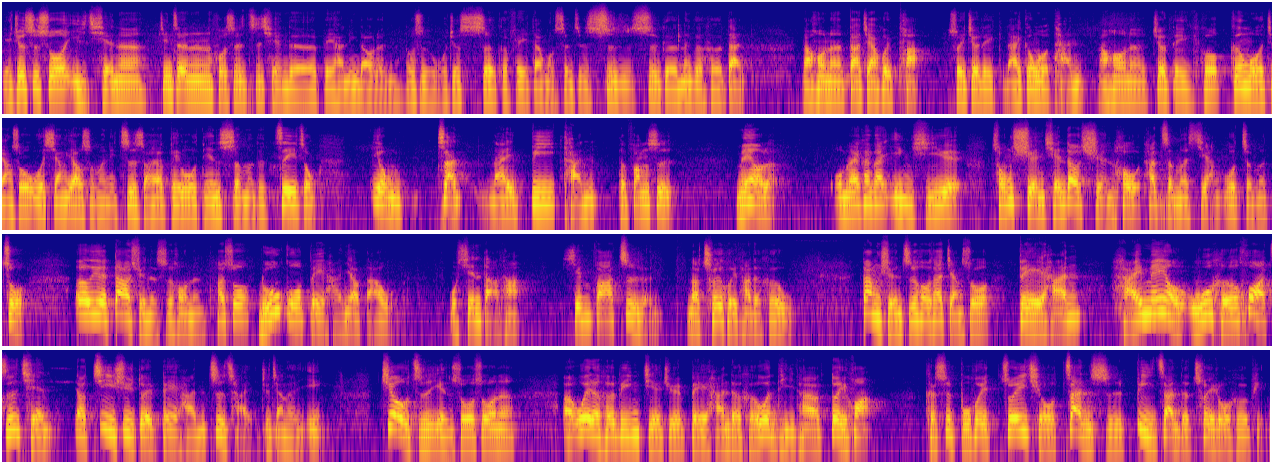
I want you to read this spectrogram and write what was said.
也就是说，以前呢，金正恩或是之前的北韩领导人都是我就射个飞弹，我甚至试试个那个核弹，然后呢，大家会怕。所以就得来跟我谈，然后呢，就得说跟我讲说，我想要什么，你至少要给我点什么的这一种用战来逼谈的方式没有了。我们来看看尹锡悦从选前到选后他怎么讲或怎么做。二月大选的时候呢，他说如果北韩要打我们，我先打他，先发制人，那摧毁他的核武。当选之后，他讲说北韩还没有无核化之前。要继续对北韩制裁，就讲得很硬。就职演说说呢，呃，为了和平解决北韩的核问题，他要对话，可是不会追求暂时避战的脆弱和平。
